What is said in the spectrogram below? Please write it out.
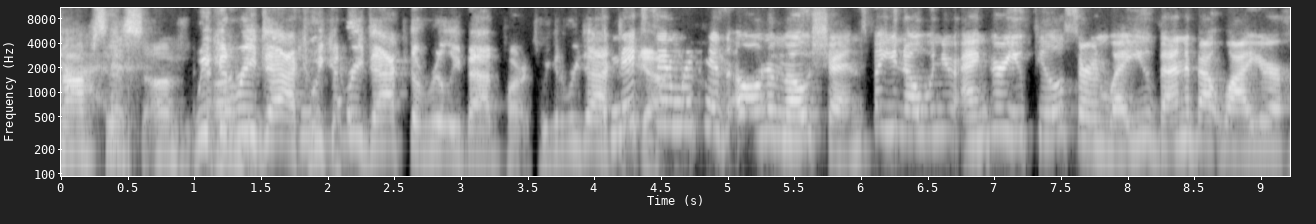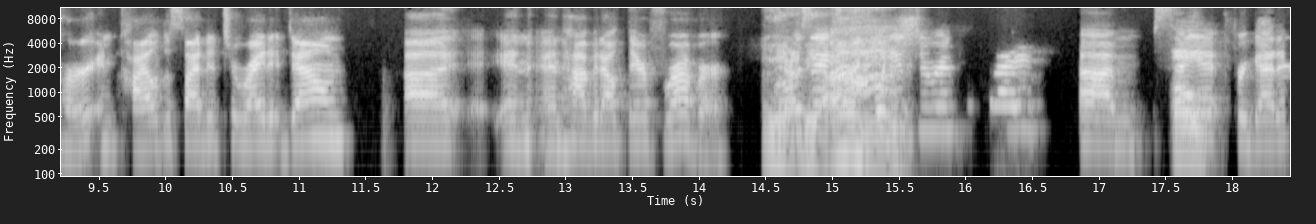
that. synopsis of we could of- redact, we could redact the really bad parts. We could redact it. mixed Yeah. in with his own emotions. But you know, when you're angry, you feel a certain way. You vent about why you're hurt, and Kyle decided to write it down uh, and and have it out there forever. And what the, was it? What is, did Dorinda say? Um, say Oh. it, forget it,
